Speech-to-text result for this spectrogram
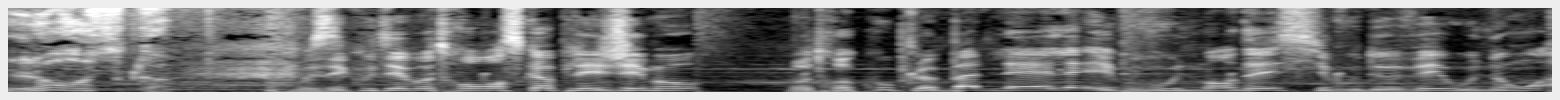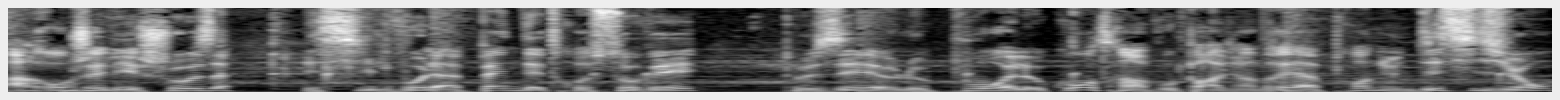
L'horoscope. Vous écoutez votre horoscope les Gémeaux votre couple bat de l'aile et vous vous demandez si vous devez ou non arranger les choses et s'il vaut la peine d'être sauvé. Pesez le pour et le contre, hein, vous parviendrez à prendre une décision.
